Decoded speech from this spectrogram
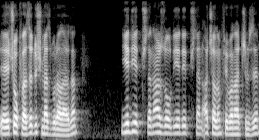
e, çok fazla düşmez buralardan. 7.70'den arz oldu. 7.70'den açalım Fibonacci'mizi.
